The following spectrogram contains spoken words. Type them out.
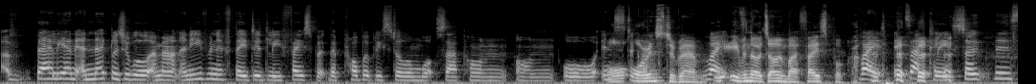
uh, barely any, a negligible amount. And even if they did leave Facebook, they're probably still on WhatsApp, on on or Or, Instagram. or Instagram, Right. even though it's owned by Facebook, right? Right, exactly. so there's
